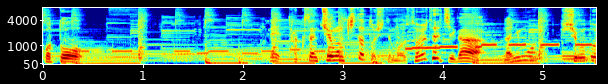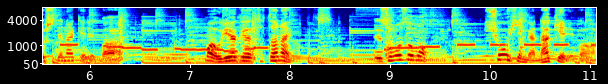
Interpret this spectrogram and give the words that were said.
ことね、たくさん注文来たとしてもその人たちが何も仕事をしてなければ、まあ、売り上げが立たないわけですよ。でそもそも商品がなければ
